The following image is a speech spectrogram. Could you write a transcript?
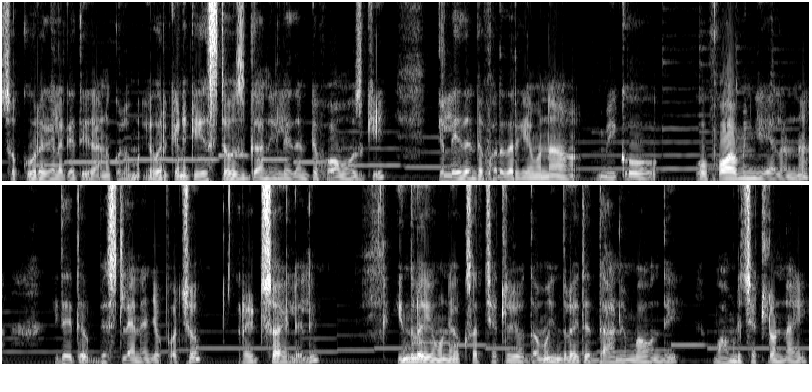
సో కూరగాయలకైతే ఇది అనుకూలం ఎవరికైనా గెస్ట్ హౌస్ కానీ లేదంటే ఫామ్ హౌస్కి లేదంటే ఫర్దర్గా ఏమన్నా మీకు ఓ ఫార్మింగ్ చేయాలన్నా ఇదైతే బెస్ట్ ల్యాండ్ అని చెప్పొచ్చు. రెడ్ సాయిల్ వెళ్ళి ఇందులో ఏమున్నాయి ఒకసారి చెట్లు చూద్దాము. ఇందులో అయితే దానిమ్మ ఉంది మామిడి చెట్లు ఉన్నాయి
